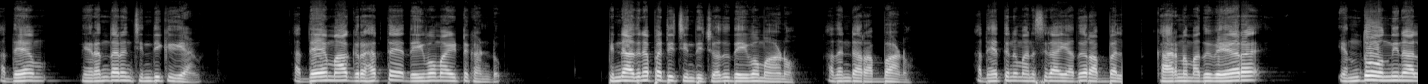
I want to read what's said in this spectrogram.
അദ്ദേഹം നിരന്തരം ചിന്തിക്കുകയാണ്. അദ്ദേഹം ആ ഗ്രഹത്തെ ദൈവമായിട്ട് കണ്ടു. പിന്നെ അതിനെപ്പറ്റി ചിന്തിച്ചു അത് ദൈവമാണോ? അതെന്റെ റബ്ബാണോ? അദ്ദേഹത്തിന് മനസ്സിലായി അത് റബ്ബല്ല. കാരണം അത് വേറെ എന്തോ ഒന്നിനാൽ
